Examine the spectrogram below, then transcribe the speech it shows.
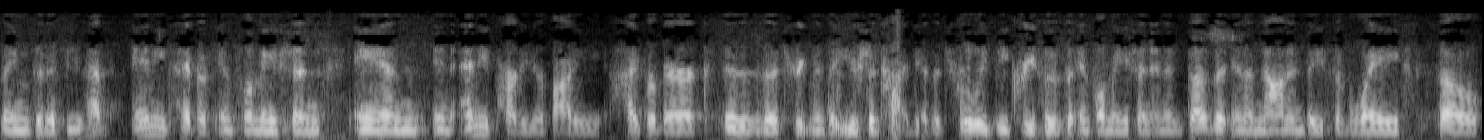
things that if you have any type of inflammation and in any part of your body, hyperbarics is a treatment that you should try because it truly decreases the inflammation and it does it in a non-invasive way. So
